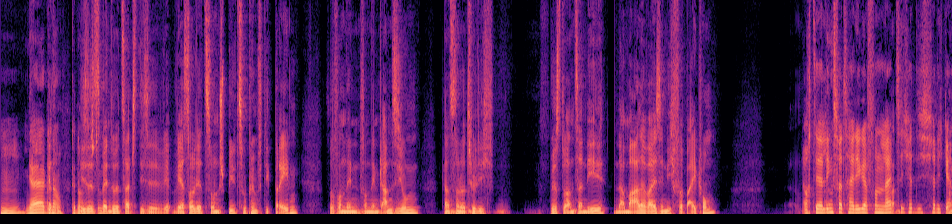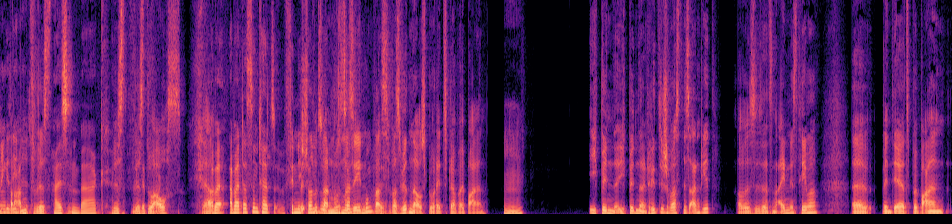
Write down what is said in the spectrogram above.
Mhm. ja, ja, genau. Also genau Dieses, wenn du jetzt sagst, diese, wer- wer soll jetzt so ein Spiel zukünftig prägen? So von den, von den ganz Jungen kannst du natürlich, wirst du an Sané normalerweise nicht vorbeikommen. Auch der Linksverteidiger von Leipzig hätte ich, hätte ich gerne gesehen. Brandt wirst, Heistenberg. wirst, wirst du auch. Ja. Aber, aber das sind halt, finde ich schon so. dann muss man sehen, Punkte. was, was wird denn aus Goretzka bei Bayern? Mhm. Ich bin, ich bin da kritisch, was das angeht, aber das ist jetzt ein eigenes Thema. Äh, wenn der jetzt bei Bayern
